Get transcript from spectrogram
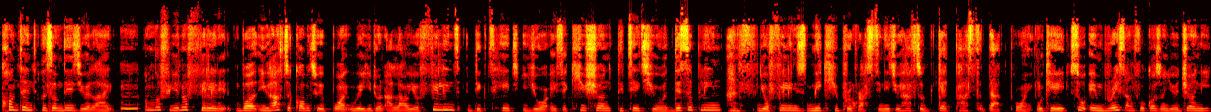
content. On some days you're like mm, i'm not you're not feeling it. But you have to come to a point where you don't allow your feelings dictate your execution dictate your discipline and your feelings make you procrastinate. You have to get past that point okay? So embrace and focus on your journey.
